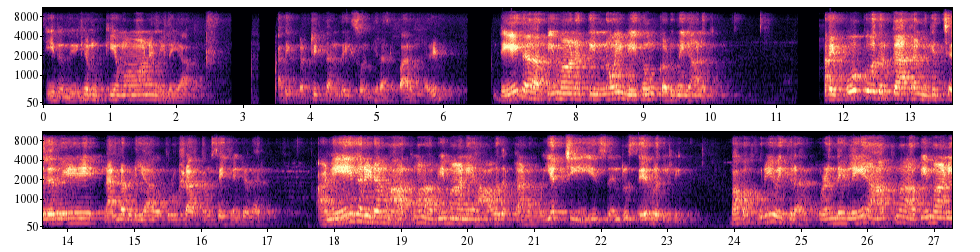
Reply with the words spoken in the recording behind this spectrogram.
இது மிக முக்கியமான நிலையாகும். அதை பற்றி தந்தை சொல்கிறார் பாருங்கள். தேக அபிமானத்தின் நோய் மிகவும் கடுமையானது. அதை போக்குவதற்காக மிகச்சிலரே நல்லபடியாக புருஷார்த்தம் செய்கின்றனர். அநேகரிடம் ஆத்ம அபிமானி ஆவதற்கான முயற்சி சென்று சேர்வதில்லை. பாபா புரிய வைக்கிறார் குழந்தைகளே ஆத்ம அபிமானி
